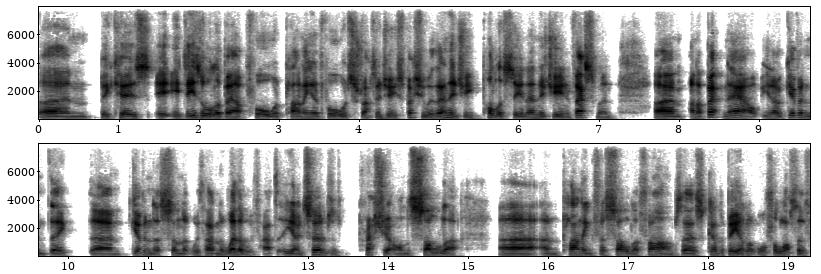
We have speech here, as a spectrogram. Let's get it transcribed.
Um, because it, it is all about forward planning and forward strategy, especially with energy policy and energy investment. Um, and I bet now, you know, given the um, given the sun that we've had and the weather we've had, you know, in terms of pressure on solar uh, and planning for solar farms, there's going to be an awful lot of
